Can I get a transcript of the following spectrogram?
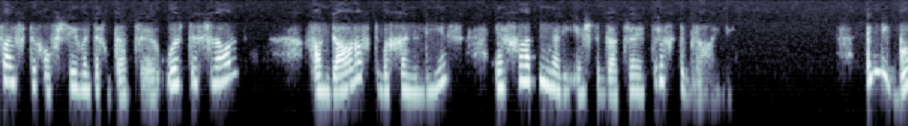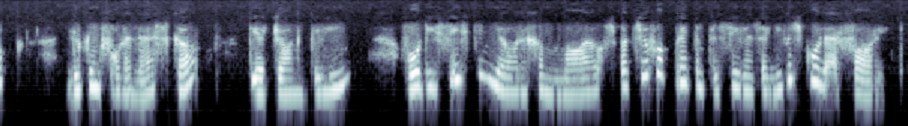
50 of 70 bladsye oor te slaan, van daar af te begin lees en glad nie na die eerste bladsye terug te blaai nie. In die boek Looking for Alaska deur John Green word die 16-jarige Miles wat soveel pret en plesier in sy nuwe skool ervaar het,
